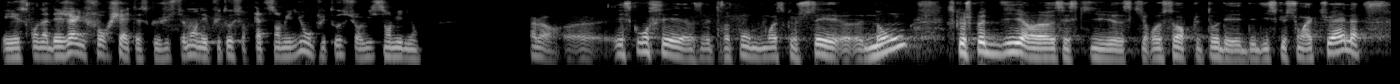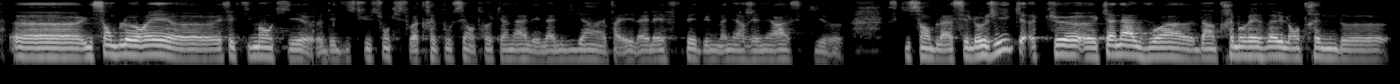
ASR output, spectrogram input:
Et est-ce qu'on a déjà une fourchette? Est-ce que justement on est plutôt sur 400 millions ou plutôt sur 800 millions? Alors, euh, est-ce qu'on sait Je vais te répondre, moi, ce que je sais, euh, non. Ce que je peux te dire, euh, c'est ce qui, ce qui ressort plutôt des, des discussions actuelles. il semblerait effectivement qu'il y ait des discussions qui soient très poussées entre Canal et la Ligue 1, enfin, et la LFP d'une manière générale, ce qui, ce qui semble assez logique, que Canal voit d'un très mauvais œil l'entrée de,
